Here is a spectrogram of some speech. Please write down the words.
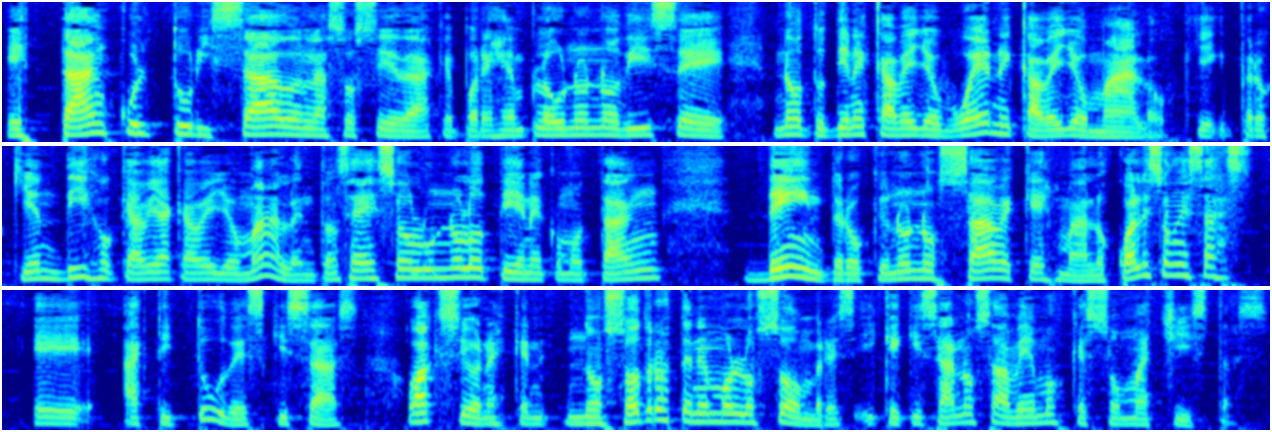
es tan culturizado en la sociedad que, por ejemplo, uno no dice, no, tú tienes cabello bueno y cabello malo. Pero ¿quién dijo que había cabello malo? Entonces eso uno lo tiene como tan dentro que uno no sabe qué es malo. ¿Cuáles son esas eh, actitudes quizás o acciones que nosotros tenemos los hombres y que quizás no sabemos que son machistas?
